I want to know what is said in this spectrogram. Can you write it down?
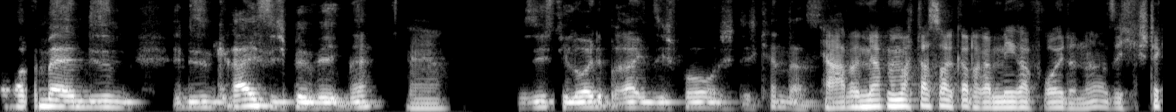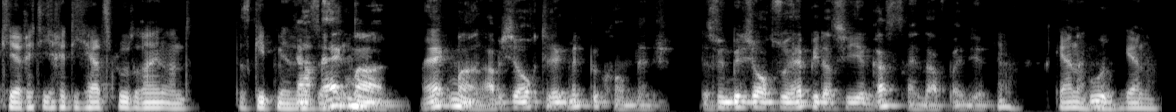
wenn man immer in diesem, in diesem Kreis sich bewegt, ne? ja, ja. Du siehst, die Leute bereiten sich vor und ich, ich kenne das. Ja, aber mir, mir macht das halt gerade mega Freude. Ne? Also ich stecke hier richtig, richtig Herzblut rein und das gibt mir sehr, Ja, sehr merk viel. mal, merk mal, habe ich ja auch direkt mitbekommen, Mensch. Deswegen bin ich auch so happy, dass ich hier Gast sein darf bei dir. Ja, gerne, Cool. gerne.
